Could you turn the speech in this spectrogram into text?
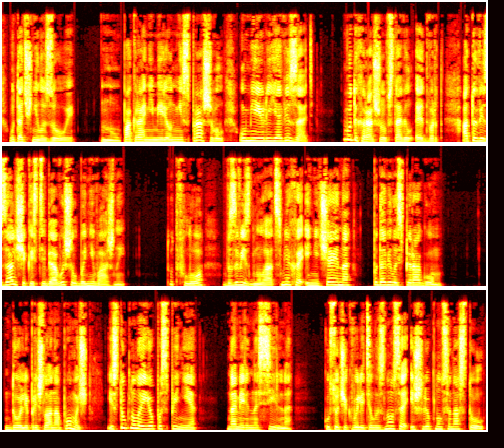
— уточнила Зои. «Ну, по крайней мере, он не спрашивал, умею ли я вязать». «Вот и хорошо», — вставил Эдвард, «а то вязальщик из тебя вышел бы неважный». Тут Фло взвизгнула от смеха и нечаянно подавилась пирогом. Долли пришла на помощь и стукнула ее по спине, намеренно сильно. Кусочек вылетел из носа и шлепнулся на стол.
